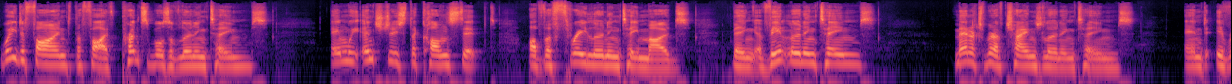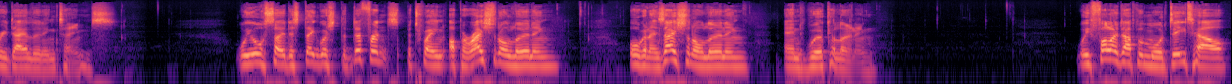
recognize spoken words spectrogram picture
we defined the five principles of learning teams and we introduced the concept of the three learning team modes being event learning teams, management of change learning teams, and everyday learning teams. We also distinguished the difference between operational learning, organisational learning, and worker learning. We followed up in more detail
